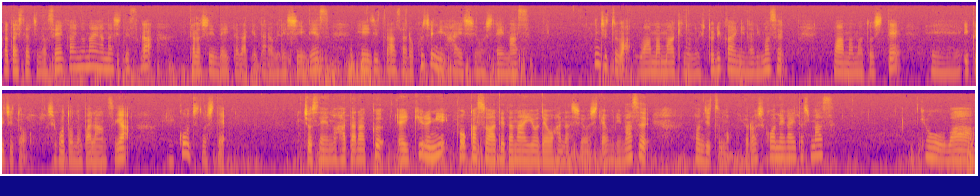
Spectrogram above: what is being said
私たちの正解のない話ですが楽しんでいただけたら嬉しいです。平日朝6時に配信をしています。本日はワーママアキノの一人会になります。ワーママとして、えー、育児と仕事のバランスやえコーチとして女性の働くや生きるにフォーカスを当てた内容でお話をしております。本日もよろしくお願いいたします。今日は、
